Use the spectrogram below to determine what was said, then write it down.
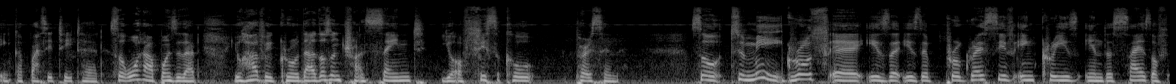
incapacitated. So what happens is that you have a growth that doesn't transcend your physical person. So to me, growth uh, is a, is a progressive increase in the size of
